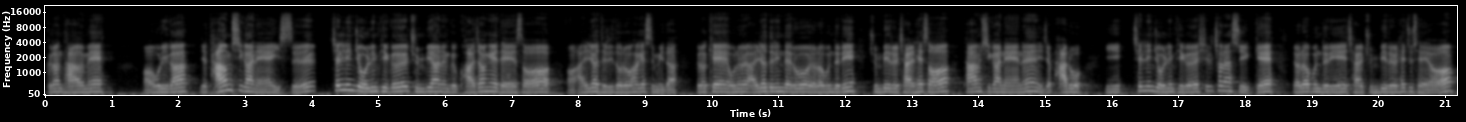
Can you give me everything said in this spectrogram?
그런 다음에 어, 우리가 이제 다음 시간에 있을 챌린지 올림픽을 준비하는 그 과정에 대해서 어, 알려드리도록 하겠습니다. 그렇게 오늘 알려드린 대로 여러분들이 준비를 잘 해서 다음 시간에는 이제 바로 이 챌린지 올림픽을 실천할 수 있게 여러분들이 잘 준비를 해주세요.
